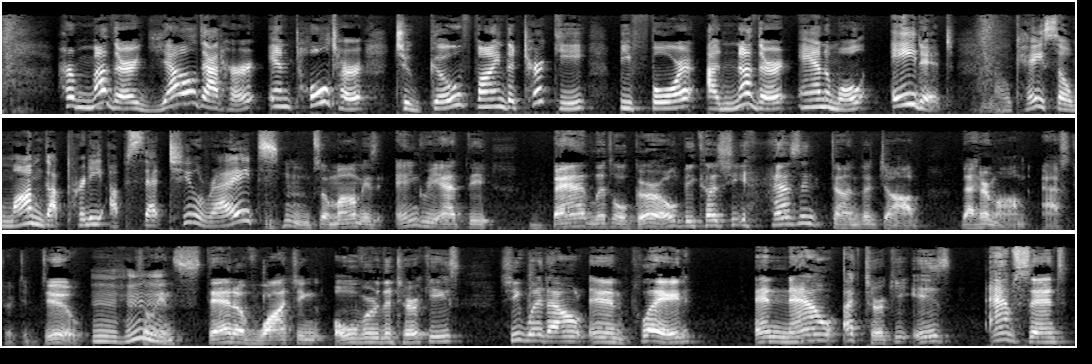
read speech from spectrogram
Her mother yelled at her and told her to go find the turkey before another animal ate it. Okay, so mom got pretty upset too, right? Hmm, so mom is angry at the bad little girl because she hasn't done the job that her mom asked her to do. So mm-hmm. instead of watching over the turkeys, she went out and played, and now a turkey is absent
